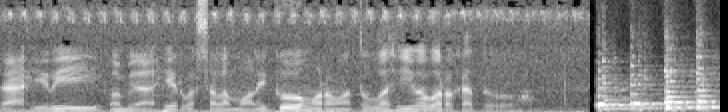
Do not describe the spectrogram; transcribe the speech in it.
saya akhiri wabillahi akhir wassalamualaikum warahmatullahi wabarakatuh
